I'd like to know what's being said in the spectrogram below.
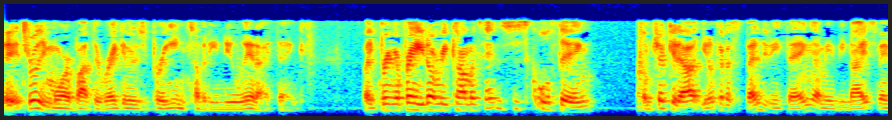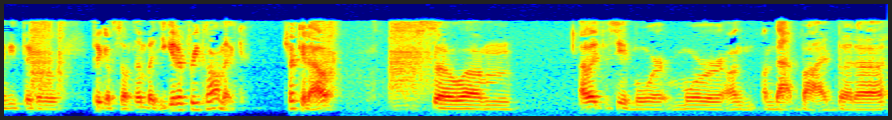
it's really more about the regulars bringing somebody new in. I think, like bring a friend you don't read comics. Hey, this is a cool thing. Come check it out. You don't got to spend anything. I mean, it'd be nice maybe pick up pick up something, but you get a free comic. Check it out. So um, I like to see it more more on on that vibe, but uh,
